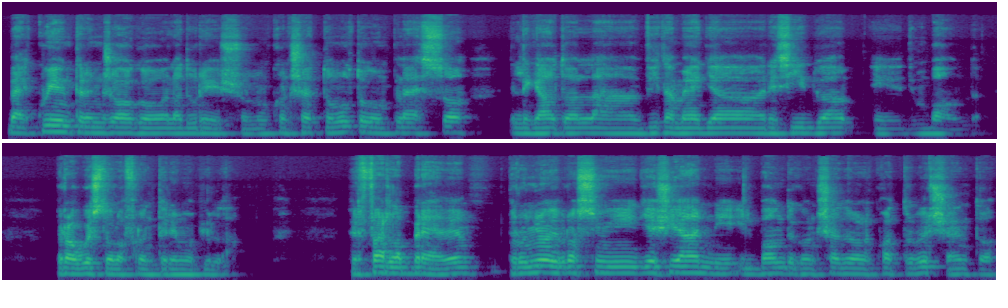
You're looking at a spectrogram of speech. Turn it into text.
Beh, qui entra in gioco la duration, un concetto molto complesso legato alla vita media residua di un bond, però questo lo affronteremo più là. Per farla breve, per ognuno dei prossimi 10 anni il bond con cedola al 4%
